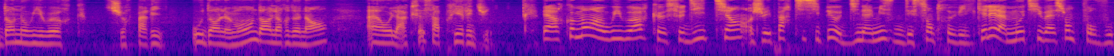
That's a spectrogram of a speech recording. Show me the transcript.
dans nos WeWork sur Paris ou dans le monde en leur donnant un All Access à prix réduit. Mais alors comment euh, WeWork se dit tiens je vais participer au dynamisme des centres-villes? Quelle est la motivation pour vous?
